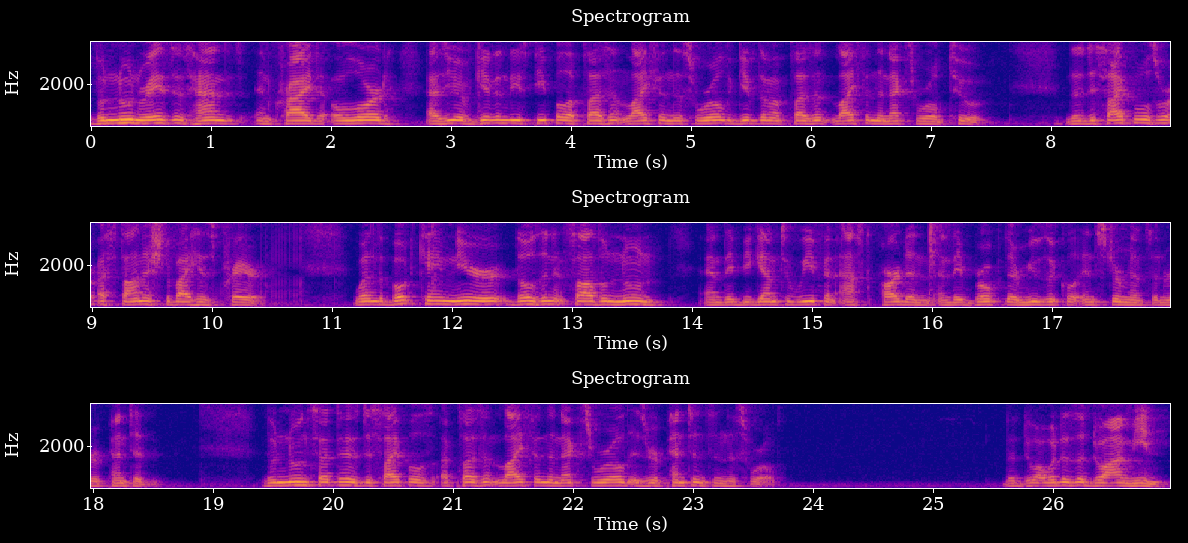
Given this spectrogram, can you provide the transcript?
Dhunnun raised his hands and cried, O Lord, as you have given these people a pleasant life in this world, give them a pleasant life in the next world too. The disciples were astonished by his prayer. When the boat came near, those in it saw Dhunnun, and they began to weep and ask pardon, and they broke their musical instruments and repented. Dhunnun said to his disciples, A pleasant life in the next world is repentance in this world. The dua, what does a dua mean?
